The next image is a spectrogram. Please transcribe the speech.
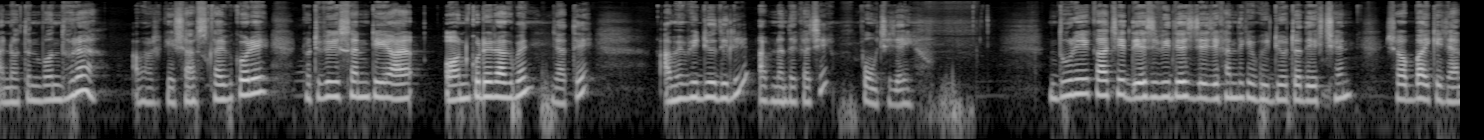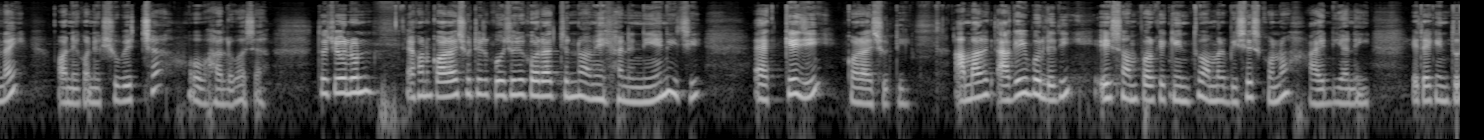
আর নতুন বন্ধুরা, আমাকে সাবস্ক্রাইব করে নোটিফিকেশানটি অন করে রাখবেন যাতে আমি ভিডিও দিলে আপনাদের কাছে পৌঁছে যাই। দূরে, কাছে দেশ বিদেশ যে যেখান থেকে ভিডিওটা দেখছেন, সবাইকে জানাই অনেক অনেক শুভেচ্ছা ও ভালোবাসা। তো চলুন, এখন কড়াইশুটির কচুরি করার জন্য আমি এখানে নিয়ে নিয়েছি এক কেজি কড়াইশুটি। আমার আগেই বলে দিই, এই সম্পর্কে কিন্তু আমার বিশেষ কোনো আইডিয়া নেই। এটা কিন্তু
